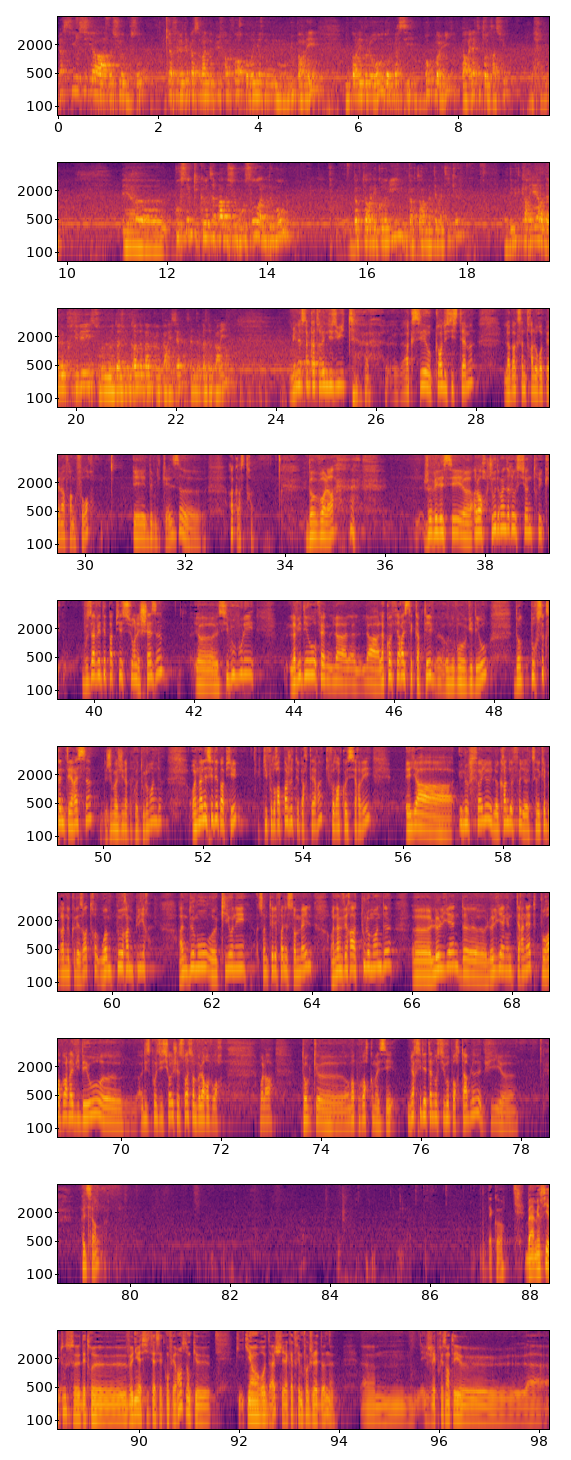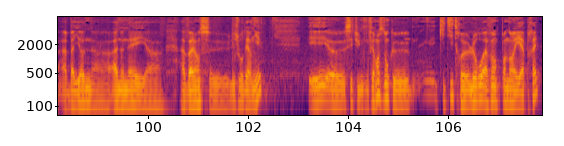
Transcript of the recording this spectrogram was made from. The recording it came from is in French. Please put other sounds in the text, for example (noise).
Merci aussi à M. Bourseau qui a fait le déplacement depuis Francfort pour venir nous, parler, nous parler de l'euro. Donc merci beaucoup à lui, pareil à titre gracieux. Et euh, pour ceux qui ne connaîtraient pas M. Brousseau, en deux mots, docteur en économie, docteur en mathématiques, début de carrière dans le privé dans une grande banque parisienne, celle de Place de Paris. 1998, euh, accès au corps du système, la Banque Centrale Européenne à Francfort, et 2015 euh, à Castres. Donc voilà. (laughs) Je vais laisser. Euh, alors, je vous demanderai aussi un truc. Vous avez des papiers sur les chaises. si vous voulez, la vidéo, enfin, la, la conférence est captée au niveau vidéo. Donc, pour ceux que ça intéresse, j'imagine à peu près tout le monde, on a laissé des papiers qu'il faudra pas jeter par terre, qu'il faudra conserver. Et il y a une feuille, une grande feuille, celle qui plus grande que les autres, où on peut remplir en deux mots euh, qui on est, son téléphone et son mail. On enverra à tout le monde euh, le, lien de, le lien Internet pour avoir la vidéo euh, à disposition chez soi si on veut la revoir. Voilà. Donc on va pouvoir commencer. Merci d'éteindre aussi vos portables et puis euh, Vincent. D'accord. Ben, merci à tous euh, d'être euh, venus assister à cette conférence, donc euh, qui, est en rodage. C'est la quatrième fois que je la donne. je l'ai présentée à, Bayonne, à Annonay et à, Valence les jours derniers. Et c'est une conférence donc qui titre l'euro avant, pendant et après.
